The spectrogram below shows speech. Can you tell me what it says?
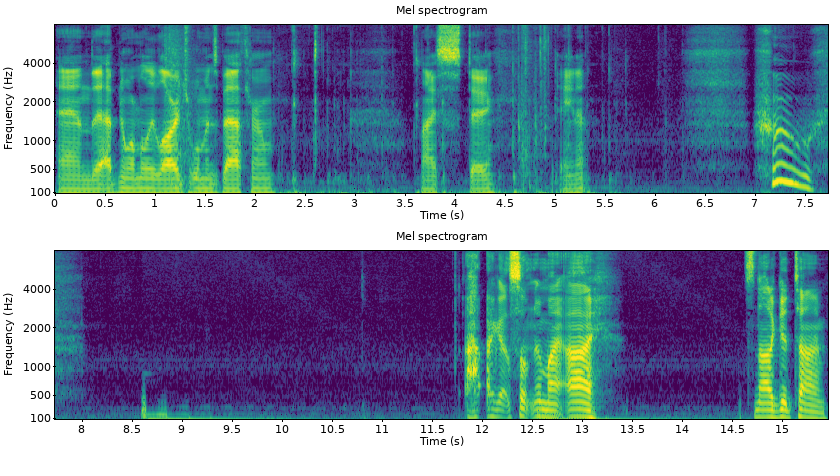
And the abnormally large woman's bathroom. Nice day, ain't it? Whew. I got something in my eye. It's not a good time.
